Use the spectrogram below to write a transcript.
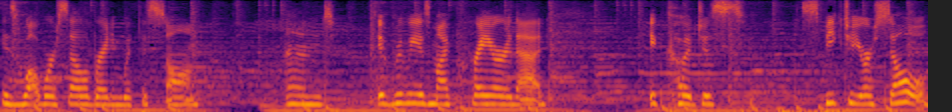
is what we're celebrating with this song. And it really is my prayer that it could just speak to your soul,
